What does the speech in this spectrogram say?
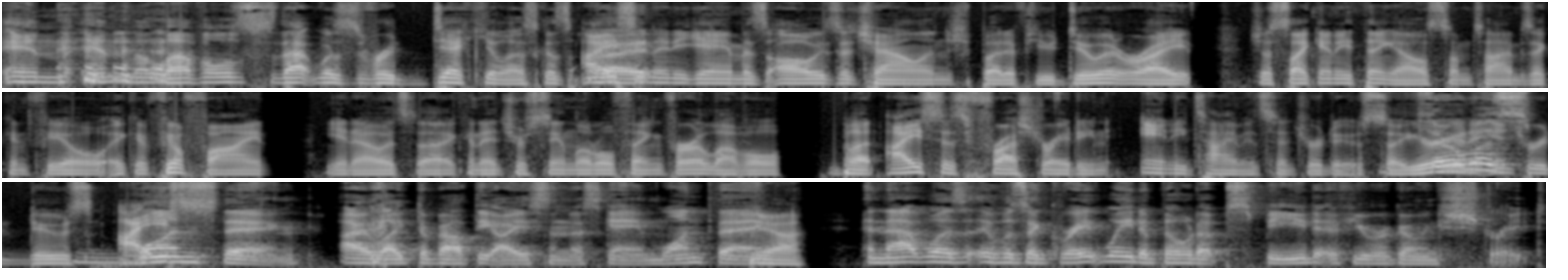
in in the levels. That was ridiculous because ice in any game is always a challenge. But if you do it right, just like anything else, sometimes it can feel it can feel fine. You know, it's like an interesting little thing for a level. But ice is frustrating anytime it's introduced. So you're going to introduce One ice. thing I liked about the ice in this game, one thing, Yeah. and that was it was a great way to build up speed if you were going straight.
